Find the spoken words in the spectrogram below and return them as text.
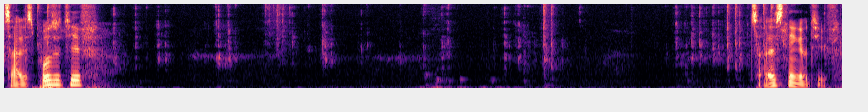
Zahl ist positiv, Zahl ist negativ.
